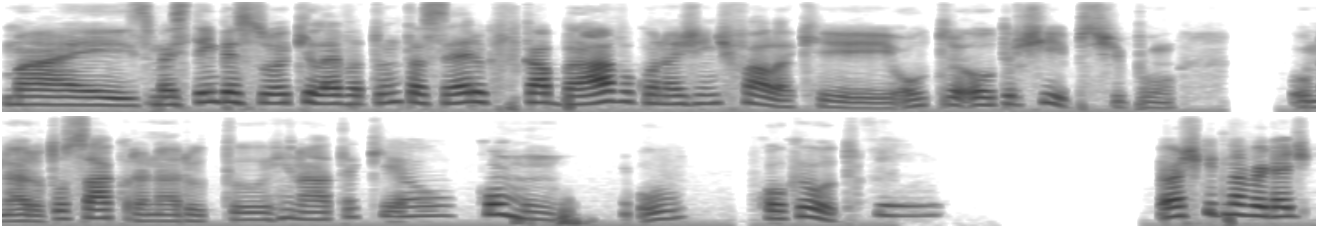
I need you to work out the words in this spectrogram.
Mas, mas tem pessoa que leva tanto a sério que fica bravo quando a gente fala que outro, outros chips, tipo o Naruto Sakura, Naruto Hinata, que é o comum, ou qualquer outro. Sim. Eu acho que na verdade,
